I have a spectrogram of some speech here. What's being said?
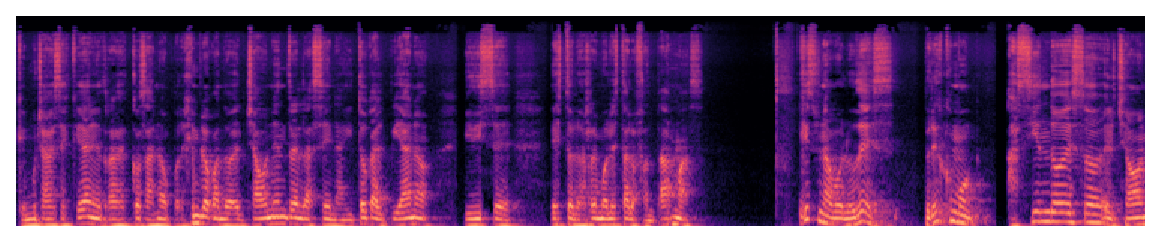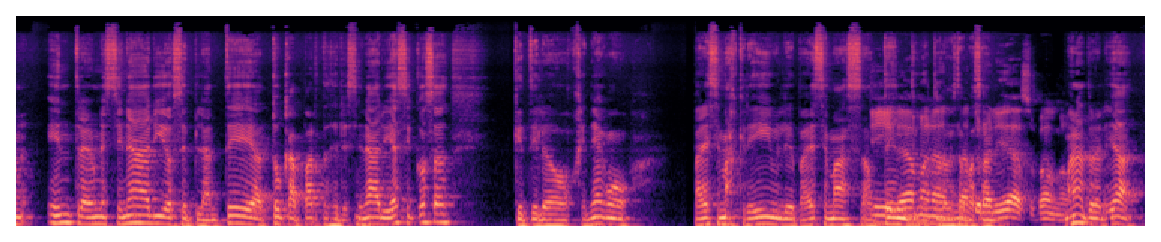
que muchas veces quedan y otras cosas no. Por ejemplo, cuando el chabón entra en la escena y toca el piano y dice, esto los remolesta a los fantasmas. Que es una boludez, pero es como haciendo eso, el chabón entra en un escenario, se plantea, toca partes del escenario y hace cosas que te lo genera como, parece más creíble, parece más Sí, auténtico le da todo más pasando. naturalidad, supongo. Más naturalidad.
